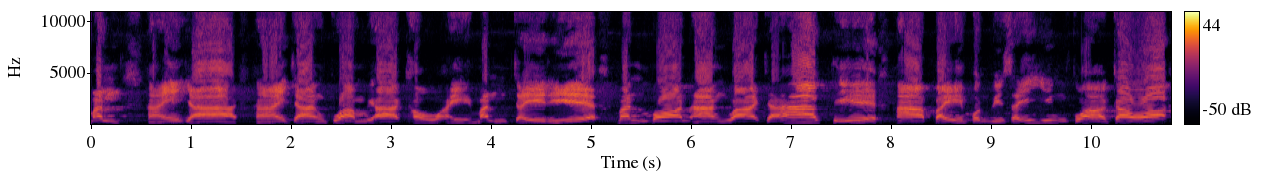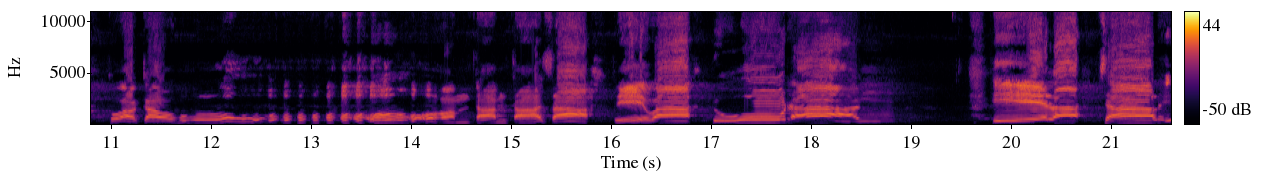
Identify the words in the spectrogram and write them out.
มัน หายยา หายจางความยาเขาให้มันใจดี มันบอนอ่างว่าจากทีหาไปผลวิสัยยิ่งกว่าเก่ากว่าเก่าตามตาซาเรว่าดูดานฮีละชาลี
